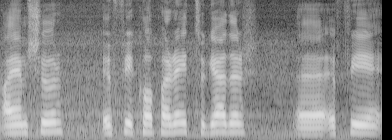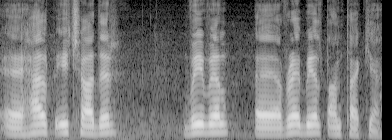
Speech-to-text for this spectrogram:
I am sure if we cooperate together, uh, if we uh, help each other, we will uh, rebuild Antakya.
